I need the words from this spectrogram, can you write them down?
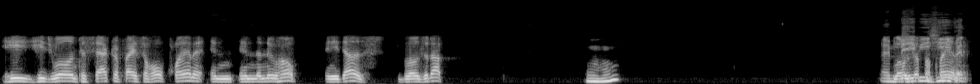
he, he's willing to sacrifice a whole planet in, in the New Hope. And he does. He blows it up. Mm-hmm. And Blows maybe a he even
